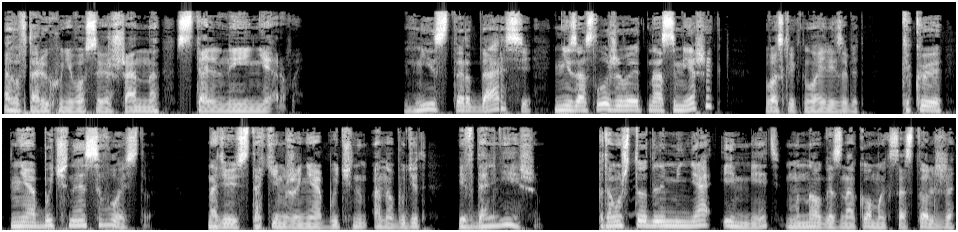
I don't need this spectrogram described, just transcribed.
а во-вторых, у него совершенно стальные нервы. «Мистер Дарси не заслуживает насмешек?» — воскликнула Элизабет. «Какое необычное свойство! Надеюсь, таким же необычным оно будет и в дальнейшем, потому что для меня иметь много знакомых со столь же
